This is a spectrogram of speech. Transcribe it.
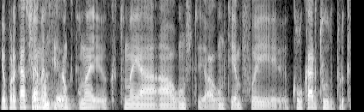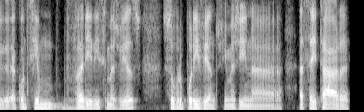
Eu, por acaso, foi uma decisão que tomei, que tomei há, há, alguns, há algum tempo, foi colocar tudo, porque acontecia variedíssimas vezes sobrepor eventos. Imagina, aceitar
